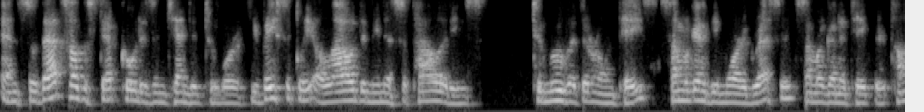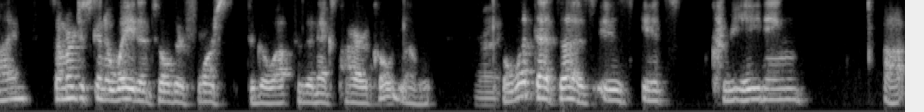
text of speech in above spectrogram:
And so that's how the step code is intended to work. You basically allow the municipalities to move at their own pace. Some are going to be more aggressive, some are going to take their time, some are just going to wait until they're forced to go up to the next higher code level. Right. But what that does is it's creating uh,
